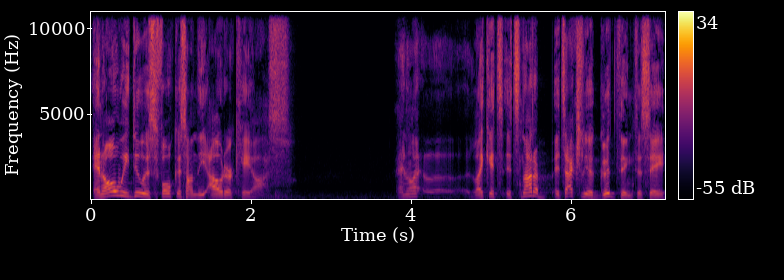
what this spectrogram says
And all we do is focus on the outer chaos. And like, like it's, it's not a, it's actually a good thing to say,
